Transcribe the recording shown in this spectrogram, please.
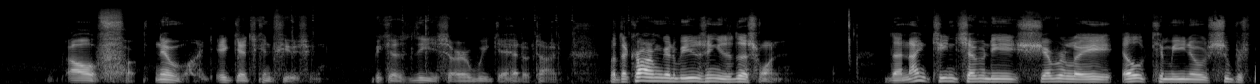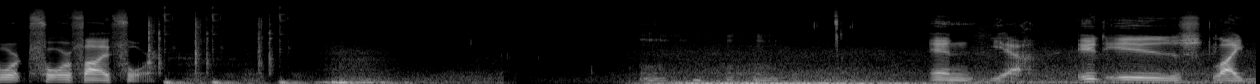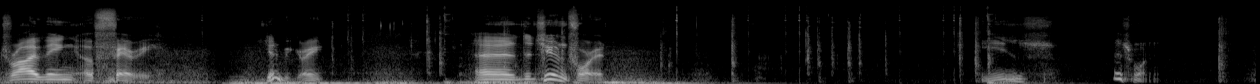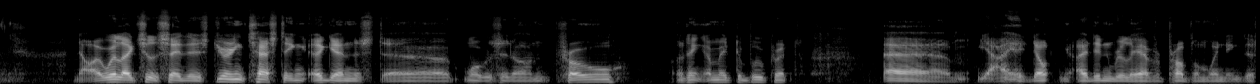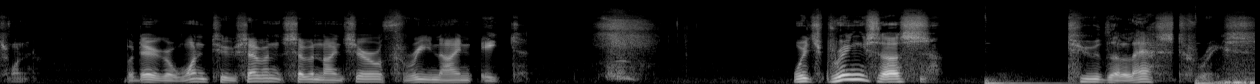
Oh, fuck. Never mind. It gets confusing because these are a week ahead of time. But the car I'm going to be using is this one. The 1970 Chevrolet El Camino Supersport 454. And yeah, it is like driving a ferry. It's to be great. Uh, the tune for it is this one. Now, I will actually say this during testing against, uh, what was it on? Pro? I think I made the blueprint. Um, yeah, I don't, I didn't really have a problem winning this one. But there you go, one two seven seven nine zero three nine eight. Which brings us to the last race.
